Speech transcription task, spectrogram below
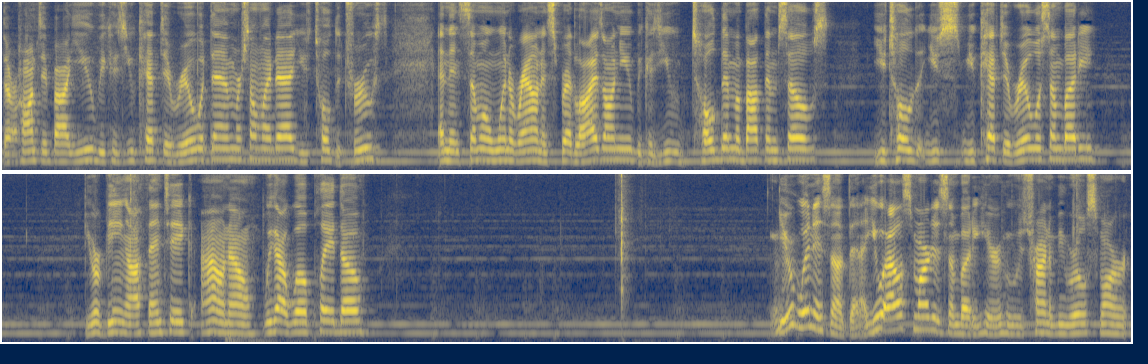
They're haunted by you because you kept it real with them or something like that. You told the truth? And then someone went around and spread lies on you because you told them about themselves? You told you you kept it real with somebody? You were being authentic? I don't know. We got well played though. You're winning something. You outsmarted somebody here who was trying to be real smart.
